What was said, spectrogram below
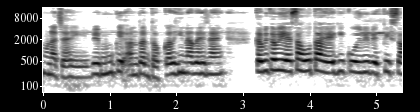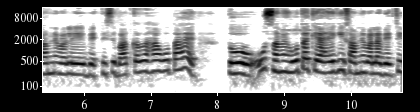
होना चाहिए। वे मुँह के अंदर दबकर ही ना रह जाएँ। कभी कभी ऐसा होता है कि कोई भी व्यक्ति सामने वाले व्यक्ति से बात कर रहा होता है तो उस समय होता क्या है कि सामने वाला व्यक्ति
